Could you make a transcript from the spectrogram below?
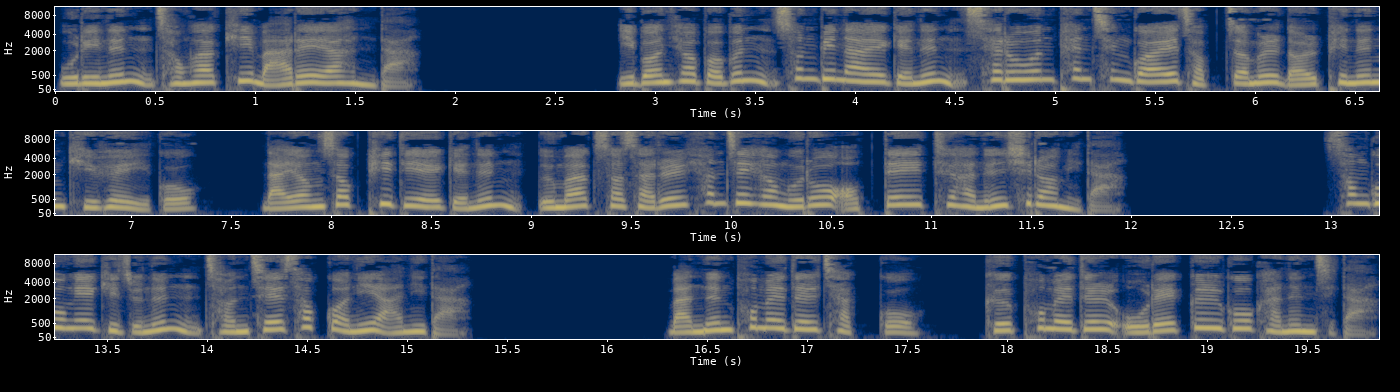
우리는 정확히 말해야 한다. 이번 협업은 손비나에게는 새로운 팬층과의 접점을 넓히는 기회이고 나영석 PD에게는 음악 서사를 현재형으로 업데이트하는 실험이다. 성공의 기준은 전체 석권이 아니다. 맞는 포맷을 찾고 그 포맷을 오래 끌고 가는지다.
